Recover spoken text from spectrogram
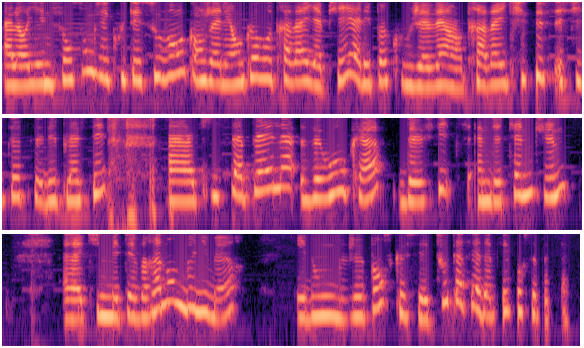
Alors, il y a une chanson que j'écoutais souvent quand j'allais encore au travail à pied, à l'époque où j'avais un travail qui nécessitait de se déplacer, qui s'appelle The Walker de Fits and the Tantrums, qui me mettait vraiment de bonne humeur. Et donc, je pense que c'est tout à fait adapté pour ce podcast.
